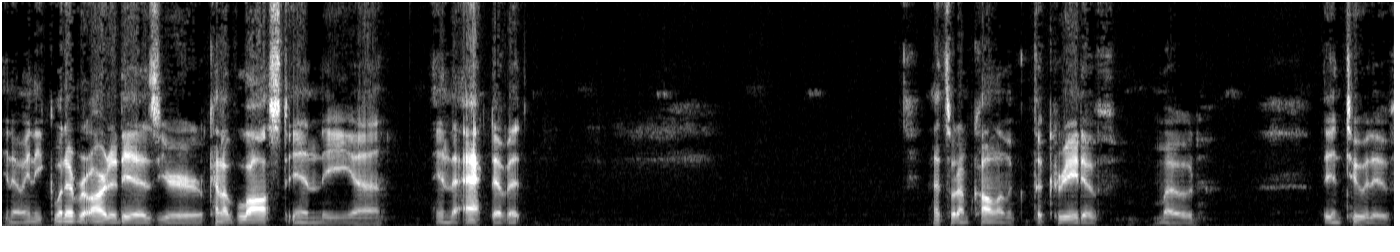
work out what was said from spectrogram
you know, any whatever art it is, you're kind of lost in the uh, in the act of it. That's what I'm calling the creative mode, the intuitive.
